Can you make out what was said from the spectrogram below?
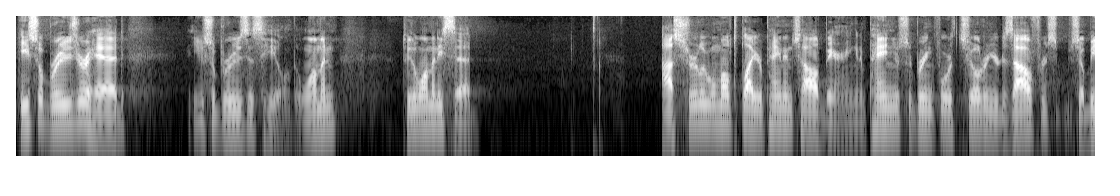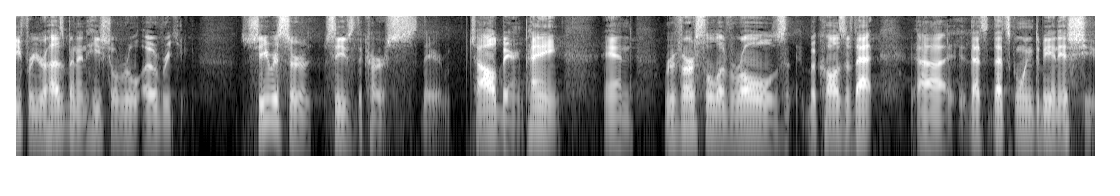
He shall bruise your head, and you shall bruise his heel. The woman, to the woman he said, I surely will multiply your pain in childbearing, and in pain you shall bring forth children. Your desire for, shall be for your husband, and he shall rule over you. She receives the curse there childbearing, pain, and reversal of roles because of that. Uh, that's, that's going to be an issue.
